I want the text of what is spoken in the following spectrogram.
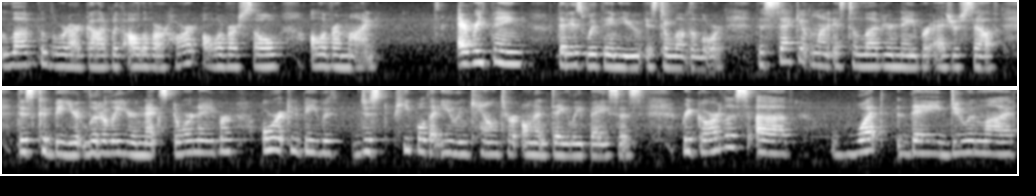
love the Lord our God with all of our heart, all of our soul, all of our mind. Everything that is within you is to love the Lord. The second one is to love your neighbor as yourself. This could be your literally your next door neighbor, or it could be with just people that you encounter on a daily basis. Regardless of what they do in life,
